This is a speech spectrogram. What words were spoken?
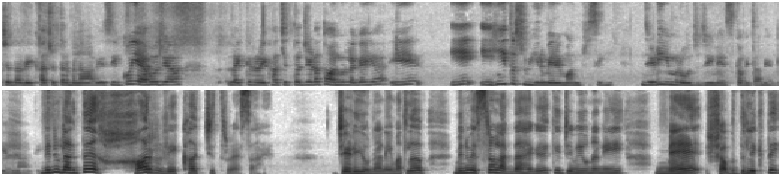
ਜਿੱਦਾਂ ਰੇਖਾ ਚਿੱਤਰ ਬਣਾ ਰਹੇ ਸੀ ਕੋਈ ਇਹੋ ਜਿਹਾ ਲਾਈਕ ਰੇਖਾ ਚਿੱਤਰ ਜਿਹੜਾ ਤੁਹਾਨੂੰ ਲੱਗਿਆ ਇਹ ਇਹ ਇਹੀ ਤਸਵੀਰ ਮੇਰੇ ਮਨ 'ਚ ਸੀ ਜਿਹੜੀ ਇਮਰੋਜ਼ ਜੀ ਨੇ ਇਸ ਕਵਿਤਾ ਦੇ ਅੱਗੇ ਬਣਾਤੀ ਮੈਨੂੰ ਲੱਗਦਾ ਹੈ ਹਰ ਰੇਖਾ ਚਿੱਤਰ ਐਸਾ ਹੈ ਜਿਹੜੀ ਉਹਨਾਂ ਨੇ ਮਤਲਬ ਮੈਨੂੰ ਇਸ ਤਰ੍ਹਾਂ ਲੱਗਦਾ ਹੈਗਾ ਕਿ ਜਿਵੇਂ ਉਹਨਾਂ ਨੇ ਮੈਂ ਸ਼ਬਦ ਲਿਖਤੇ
